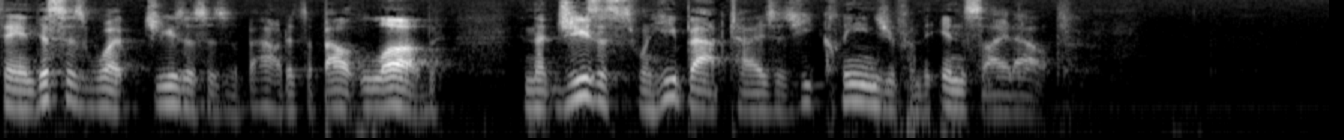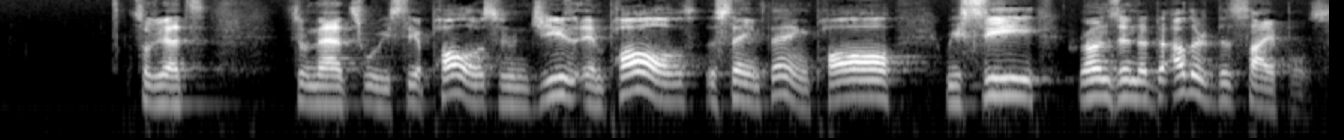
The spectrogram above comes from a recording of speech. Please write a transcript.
saying this is what Jesus is about. It's about love. And that Jesus, when he baptizes, he cleans you from the inside out. So that's So that's where we see Apollos. And, Jesus, and Paul, the same thing. Paul, we see, runs into the other disciples.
